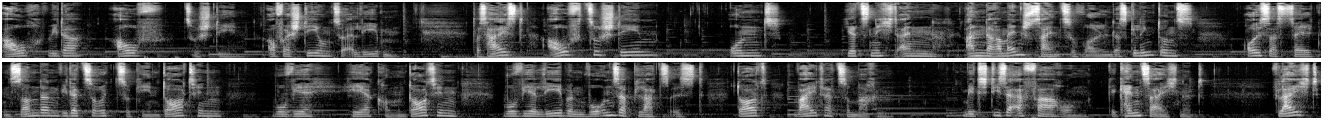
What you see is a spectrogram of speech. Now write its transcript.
auch wieder aufzustehen, Auferstehung zu erleben. Das heißt, aufzustehen und jetzt nicht ein anderer Mensch sein zu wollen. Das gelingt uns äußerst selten, sondern wieder zurückzugehen, dorthin, wo wir herkommen, dorthin, wo wir leben, wo unser Platz ist, dort weiterzumachen. Mit dieser Erfahrung, gekennzeichnet. Vielleicht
